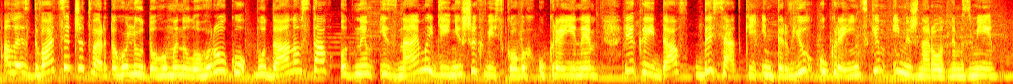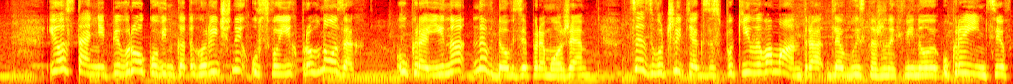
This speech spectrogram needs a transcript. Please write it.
Але з 24 лютого минулого року Буданов став одним із наймедійніших військових України, який дав десятки інтерв'ю українським і міжнародним змі. І останні півроку він категоричний у своїх прогнозах. Україна невдовзі переможе. Це звучить як заспокійлива мантра для виснажених війною українців.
